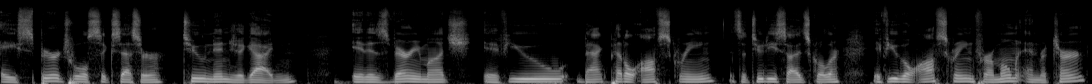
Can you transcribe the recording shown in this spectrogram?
a spiritual successor to Ninja Gaiden. It is very much if you backpedal off screen, it's a 2D side scroller. If you go off screen for a moment and return,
